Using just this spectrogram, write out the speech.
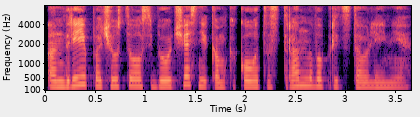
Андрей почувствовал себя участником какого-то странного представления.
